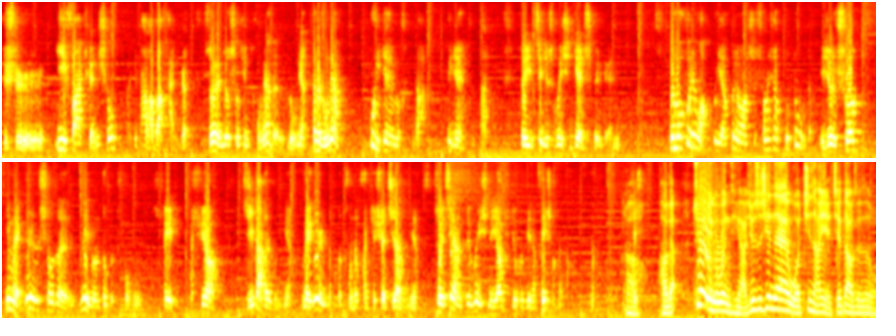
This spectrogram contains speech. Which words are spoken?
就是一发全收，啊就大喇叭喊着，所有人都收听同样的容量，它的容量不一定要用很大，不一定要用很大，所以这就是卫星电视的原理。那么互联网不一样，互联网是双向互动的，也就是说，你每个人收的内容都不同，所以它需要极大的容量。每个人都不同的话，就需要极大容量，所以这样对卫星的要求就会变得非常的大。啊、谢谢好的。最后一个问题啊，就是现在我经常也接到这种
